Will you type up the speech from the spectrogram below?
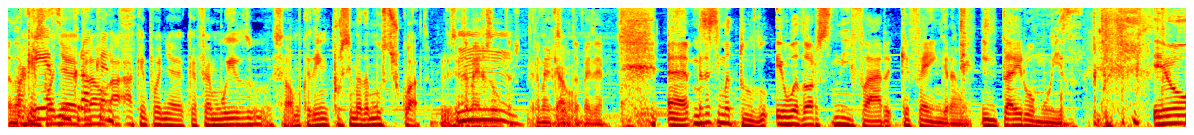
Há Adoro quem, E é ponha assim grão- há, há quem ponha café moído só um bocadinho por cima da mousse de chocolate, por exemplo. Também resulta, também resulta, pois é. Ah, mas acima de tudo, eu adoro snifar café em grão, inteiro ou moído. Eu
